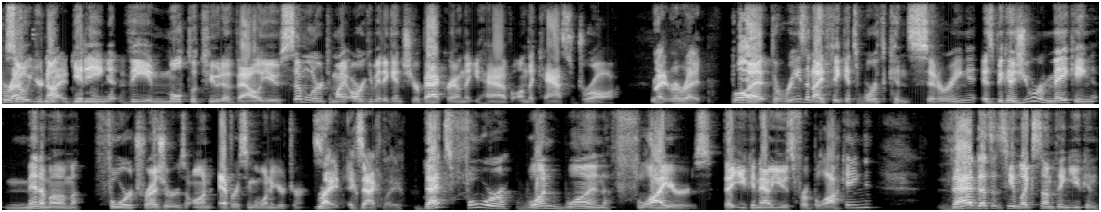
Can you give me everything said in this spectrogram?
Correct. So you're not right. getting the multitude of value, similar to my argument against your background that you have on the cast draw. Right, right, right. But the reason I think it's worth considering is because you are making minimum four treasures on every single one of your turns. Right, exactly. That's four one one flyers that you can now use for blocking that doesn't seem like something you can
